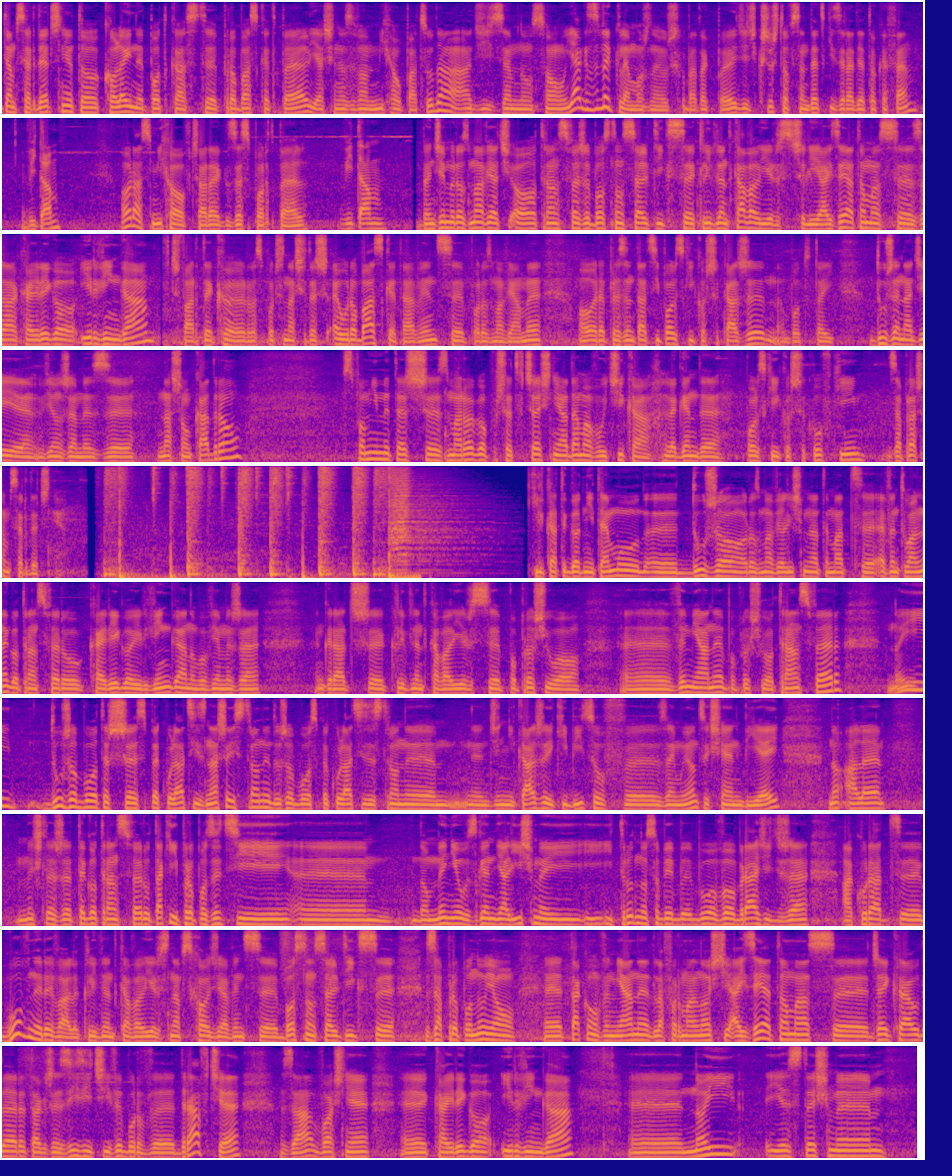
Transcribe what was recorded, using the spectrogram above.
Witam serdecznie, to kolejny podcast ProBasket.pl. Ja się nazywam Michał Pacuda, a dziś ze mną są, jak zwykle można już chyba tak powiedzieć, Krzysztof Sendecki z Radia Tok FM. Witam. Oraz Michał Owczarek ze Sport.pl. Witam. Będziemy rozmawiać o transferze Boston Celtics Cleveland Cavaliers, czyli Isaiah Thomas za Kyriego Irvinga. W czwartek rozpoczyna się też Eurobasket, a więc porozmawiamy o reprezentacji Polski koszykarzy, no bo tutaj duże nadzieje wiążemy z naszą kadrą. Wspomnimy też zmarłego przedwcześnie Adama Wójcika, legendę polskiej koszykówki. Zapraszam serdecznie. Kilka tygodni temu e, dużo rozmawialiśmy na temat ewentualnego transferu Kyriego Irvinga, no bo wiemy, że gracz Cleveland Cavaliers poprosił o e, wymianę, poprosił o transfer. No i dużo było też spekulacji z naszej strony, dużo było spekulacji ze strony dziennikarzy i kibiców e, zajmujących się NBA, no ale Myślę, że tego transferu, takiej propozycji no, my nie uwzględnialiśmy i, i, i, trudno sobie było wyobrazić, że akurat e, główny rywal Cleveland Cavaliers na wschodzie, a więc e, Boston Celtics e, zaproponują taką wymianę dla formalności Isaiah Thomas, Jay Crowder, także Zizic i wybór w drafcie za właśnie Kyriego Irvinga. No i jesteśmy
